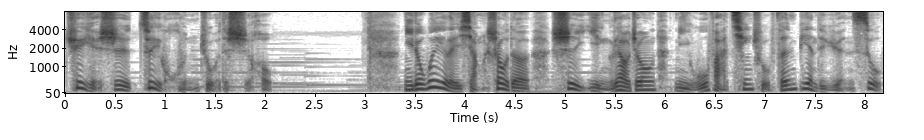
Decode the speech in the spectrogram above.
却也是最浑浊的时候。你的味蕾享受的是饮料中你无法清楚分辨的元素，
